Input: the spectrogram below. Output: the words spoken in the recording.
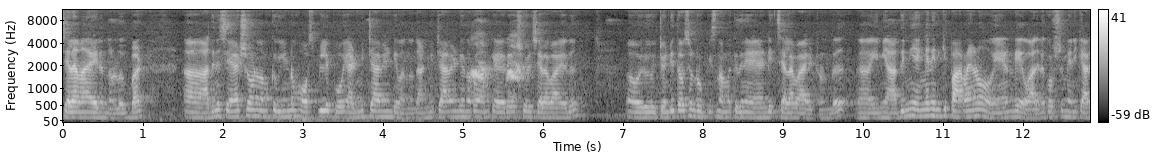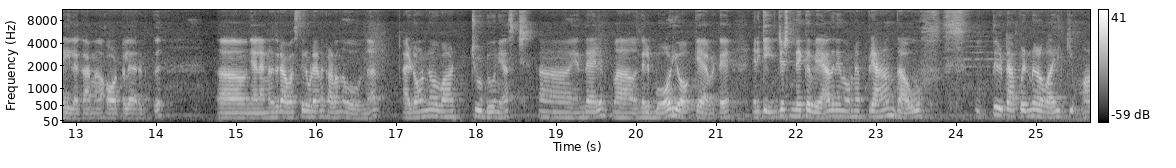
ചിലവായിരുന്നുള്ളൂ. ബട്ട് അതിന് ശേഷമാണ് നമുക്ക് വീണ്ടും ഹോസ്പിറ്റലിൽ പോയി അഡ്മിറ്റ് ആവേണ്ടി വന്നത്. അഡ്മിറ്റ് ആവേണ്ടി വന്നപ്പോൾ നമുക്ക് ഏകദേശം ഒരു ചിലവായത് ഒരു ട്വന്റി തൗസൻഡ് റുപ്പീസ് നമുക്ക് ഇതിന് വേണ്ടി ചിലവായിട്ടുണ്ട്. ഇനി അതിന് എങ്ങനെ എനിക്ക് പറയണോ വേണ്ടയോ അതിനെക്കുറിച്ചൊന്നും എനിക്കറിയില്ല. കാരണം ആ ഹോട്ടലുകാരുടെ അടുത്ത് ഞാൻ അങ്ങനത്തെ ഒരു അവസ്ഥയിലൂടെയാണ് കടന്നു പോകുന്നത് I don't know what to do next എന്തായാലും എന്തായാലും ബോഡി ഓക്കെ ആവട്ടെ. എനിക്ക് ഇഞ്ചക്ഷന്റെയൊക്കെ വേദന എന്ന് പറഞ്ഞാൽ പ്രാന്താവും കുത്തിയിട്ട് ആ പെണ്ണുകൾ വലിക്കും. ആ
